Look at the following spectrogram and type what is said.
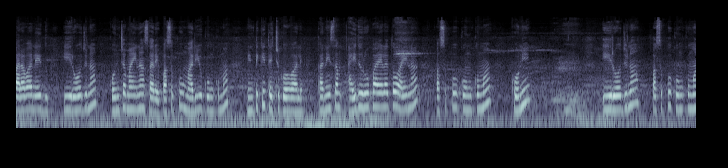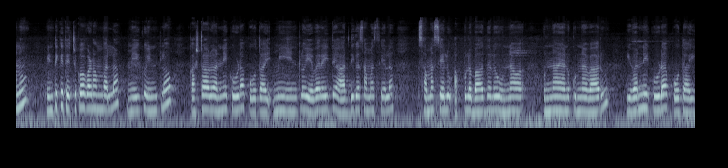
పర్వాలేదు. ఈ రోజున కొంచెమైనా సరే పసుపు మరియు కుంకుమ ఇంటికి తెచ్చుకోవాలి. కనీసం ఐదు రూపాయలతో అయినా పసుపు కుంకుమ కొని ఈ రోజున పసుపు కుంకుమను ఇంటికి తెచ్చుకోవడం వల్ల మీకు ఇంట్లో కష్టాలు అన్నీ కూడా పోతాయి. మీ ఇంట్లో ఎవరైతే ఆర్థిక సమస్యల సమస్యలు అప్పుల బాధలు ఉన్న ఉన్నాయనుకున్న వారు ఇవన్నీ కూడా పోతాయి.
